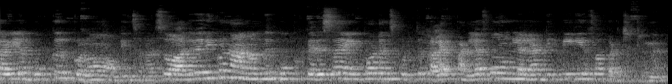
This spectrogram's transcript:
கையில் புக் இருக்கணும் அப்படின்னு சொன்னார். ஸோ அது வரைக்கும் நான் வந்து புக் பெருசாக இம்பார்ட்டன்ஸ் கொடுத்து கலெக்ட் பண்ணல. ஃபோன்லலாம் பிடிஎஃபாக படிச்சுட்டு இருந்தேன்.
